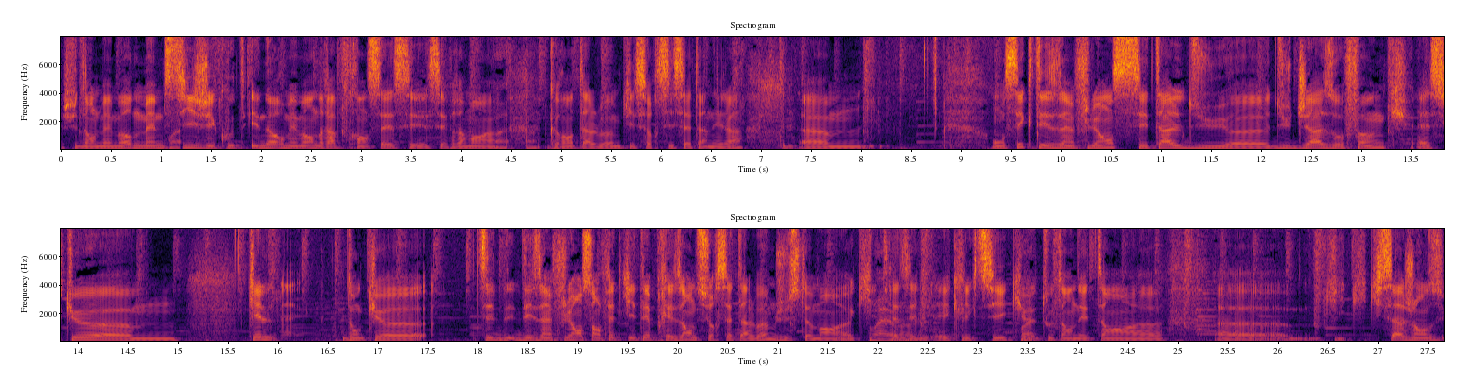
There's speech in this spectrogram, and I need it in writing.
je suis dans le même ordre, même si j'écoute énormément de rap français. C'est c'est vraiment un Ouais, ouais. grand album qui est sorti cette année-là. Euh, on sait que tes influences s'étalent du, euh, jazz au funk. Est-ce que. euh, quel, donc. Des, influences en fait qui étaient présentes sur cet album justement euh, qui Ouais, est très ouais, éclectique euh, tout en étant euh, qui, qui, qui s'agence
